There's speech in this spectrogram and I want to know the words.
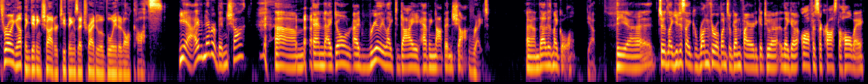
throwing up and getting shot are two things I try to avoid at all costs. yeah, I've never been shot, um, and I don't. I'd really like to die having not been shot. Right. Um, that is my goal. Yeah. The uh so like you just like run through a bunch of gunfire to get to a like an office across the hallway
